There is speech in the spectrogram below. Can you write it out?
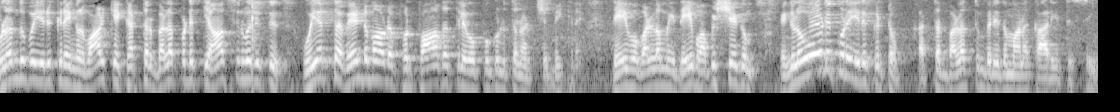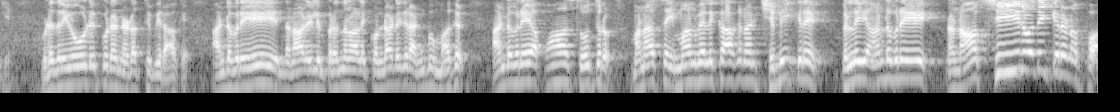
உலர்ந்து போய் இருக்கிற எங்கள் வாழ்க்கையை கர்த்தர் பலப்படுத்தி ஆசீர்வதித்து உயர்த்த வேண்டுமாவோட பொற்பாதத்தில் ஒப்பு கொடுத்து நான் செபிக்கிறேன். தெய்வ வல்லமை தெய்வ அபிஷேகம் எங்களோடு கூட இருக்கட்டும். கர்த்தர் பலத்தும் பெரிதுமான காரியத்தை செய்ய. விடுதலையோடு கூட நடத்துவீராக. ஆண்டவரே இந்த நாளிலும் பிறந்த நாளை கொண்டாடுகிற அன்பு மகள் ஆண்டவரே அப்பா ஸ்தோத்திரம். மனாசை இமான்வேலுக்காக நான் செபிக்கிறேன். பிள்ளை ஆண்டவரே நான் ஆசீர்வதிக்கிறேன் அப்பா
